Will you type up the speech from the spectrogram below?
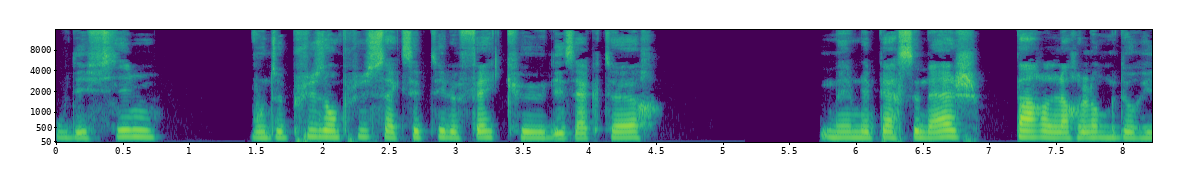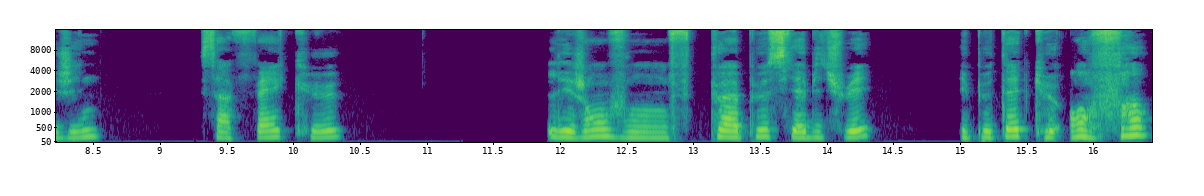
ou des films vont de plus en plus accepter le fait que les acteurs, même les personnages, parlent leur langue d'origine, ça fait que les gens vont peu à peu s'y habituer et peut-être que enfin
